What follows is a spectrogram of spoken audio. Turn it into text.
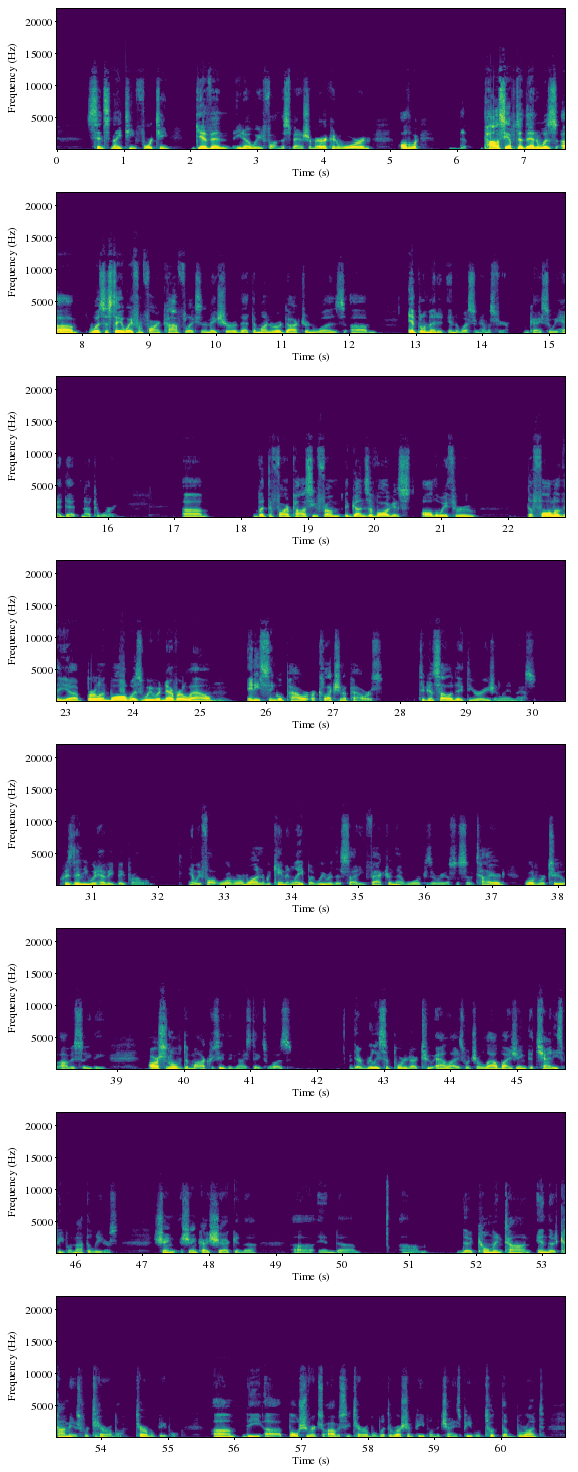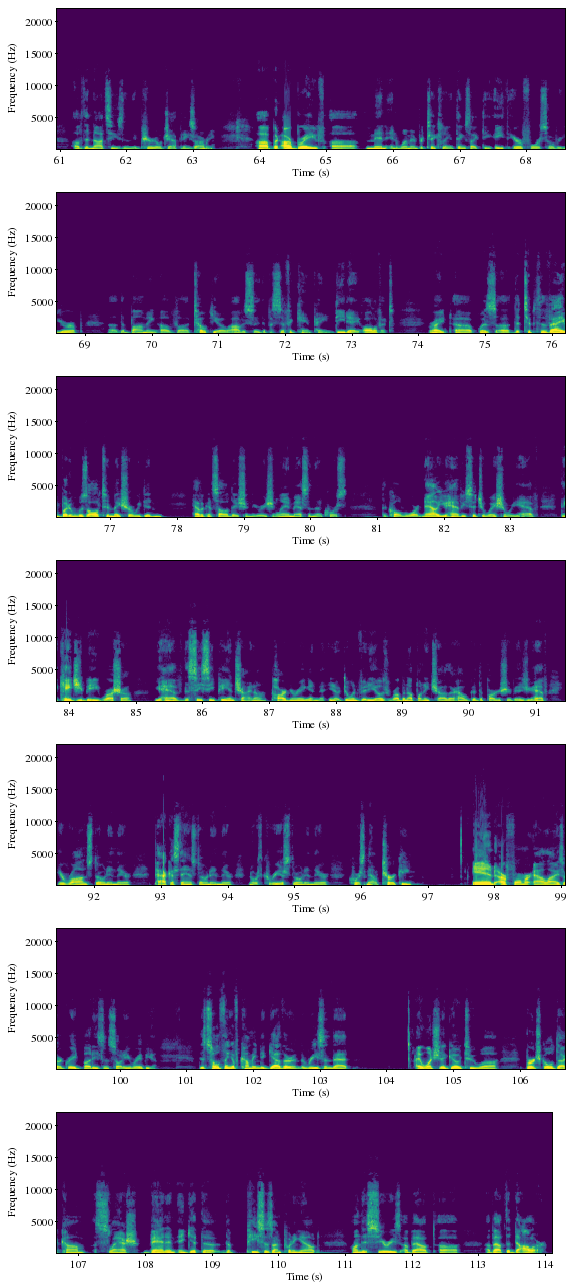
since 1914, given, you know, we'd fought in the Spanish American War and all the war, the policy up to then was um, was to stay away from foreign conflicts and to make sure that the Monroe Doctrine was um, implemented in the Western Hemisphere. Okay, so we had that not to worry. Um, but the foreign policy from the guns of August all the way through the fall of the uh, Berlin Wall was we would never allow any single power or collection of powers to consolidate the Eurasian landmass, because then you would have a big problem. And we fought World War One. We came in late, but we were the deciding factor in that war because everybody else was so tired. World War Two, obviously, the arsenal of democracy the United States was. That really supported our two allies, which are Lao Beijing, the Chinese people, not the leaders, Chiang, Chiang Kai-shek and the uh, and uh, um, the Kuomintang and the communists were terrible, terrible people. Um, the uh, Bolsheviks are obviously terrible, but the Russian people and the Chinese people took the brunt of the Nazis and the Imperial Japanese Army. Uh, but our brave uh, men and women, particularly in things like the Eighth Air Force over Europe, uh, the bombing of uh, Tokyo, obviously the Pacific Campaign, D-Day, all of it, right, uh, was uh, the tip of the value. But it was all to make sure we didn't have a consolidation in the Eurasian landmass, and then of course the Cold War. Now you have a situation where you have the KGB, Russia, you have the CCP in China partnering and you know doing videos, rubbing up on each other, how good the partnership is. You have Iran's thrown in there, Pakistan's thrown in there, North Korea's thrown in there, of course now Turkey, and our former allies, our great buddies in Saudi Arabia. This whole thing of coming together, and the reason that I want you to go to uh, birchgold.com slash Bannon and get the the pieces I'm putting out on this series about uh, about the dollar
